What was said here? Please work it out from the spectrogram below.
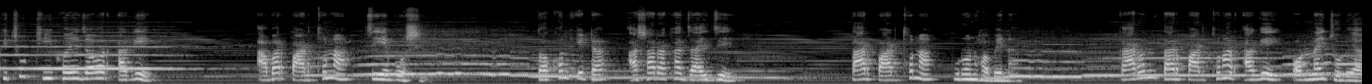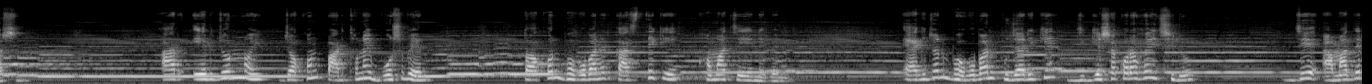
কিছু ঠিক হয়ে যাওয়ার আগে আবার প্রার্থনা চেয়ে বসে। তখন এটা আশা রাখা যায় যে তার প্রার্থনা পূরণ হবে না, কারণ তার প্রার্থনার আগেই অন্যায় চলে আসে। আর এর জন্যই যখন প্রার্থনায় বসবেন, তখন ভগবানের কাছ থেকে ক্ষমা চেয়ে নেবেন। একজন ভগবান পূজারীকে জিজ্ঞাসা করা হয়েছিল যে, আমাদের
